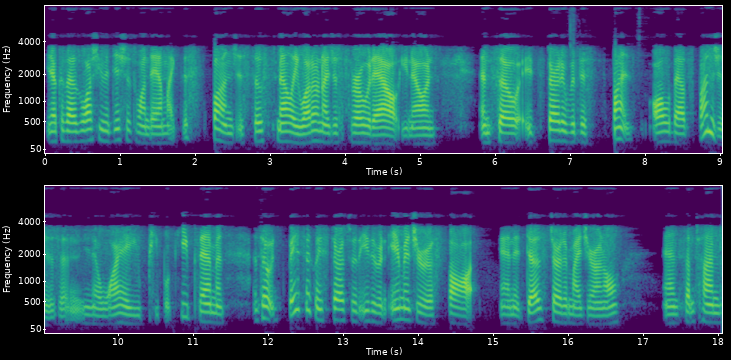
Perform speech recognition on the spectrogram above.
you know, because I was washing the dishes one day, I'm like, this sponge is so smelly. Why don't I just throw it out? You know, and and so it started with this sponge, all about sponges, and you know, why you people keep them, and and so it basically starts with either an image or a thought, and it does start in my journal, and sometimes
